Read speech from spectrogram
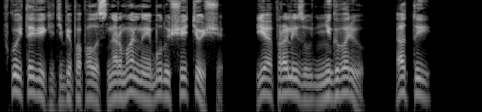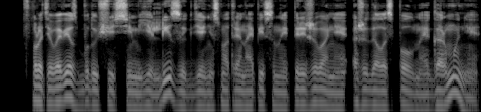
в кои-то веке тебе попалась нормальная будущая теща. Я про Лизу не говорю. А ты? В противовес будущей семье Лизы, где, несмотря на описанные переживания, ожидалась полная гармония,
